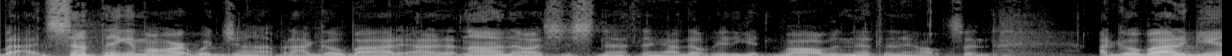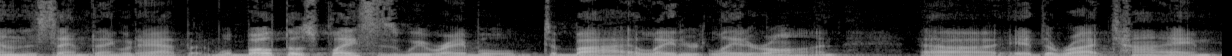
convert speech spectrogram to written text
But something in my heart would jump, and I'd go by it. I, no, no, it's just nothing. I don't need to get involved in nothing else. And I'd go by it again, and the same thing would happen. Well, both those places we were able to buy later later on uh, at the right time,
